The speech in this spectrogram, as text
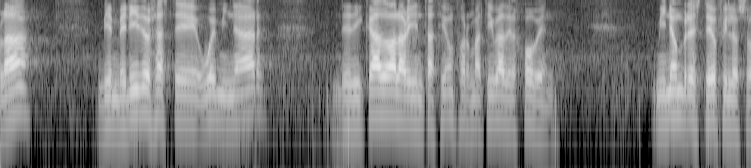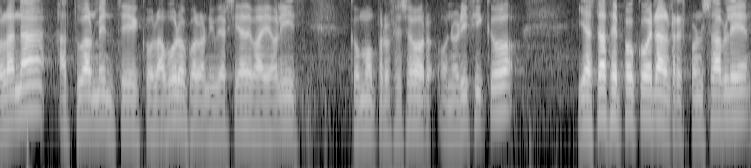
Hola, bienvenidos a este webinar dedicado a la orientación formativa del joven. Mi nombre es Teófilo Solana, actualmente colaboro con la Universidad de Valladolid como profesor honorífico y hasta hace poco era el responsable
